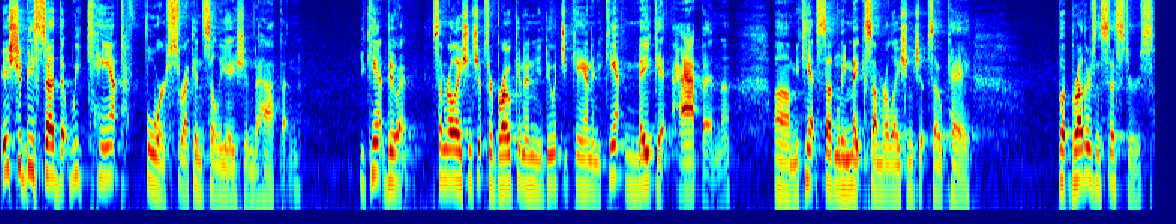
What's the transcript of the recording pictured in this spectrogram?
it should be said that we can't force reconciliation to happen. You can't do it. Some relationships are broken, and you do what you can, and you can't make it happen. Um, you can't suddenly make some relationships okay. But, brothers and sisters,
